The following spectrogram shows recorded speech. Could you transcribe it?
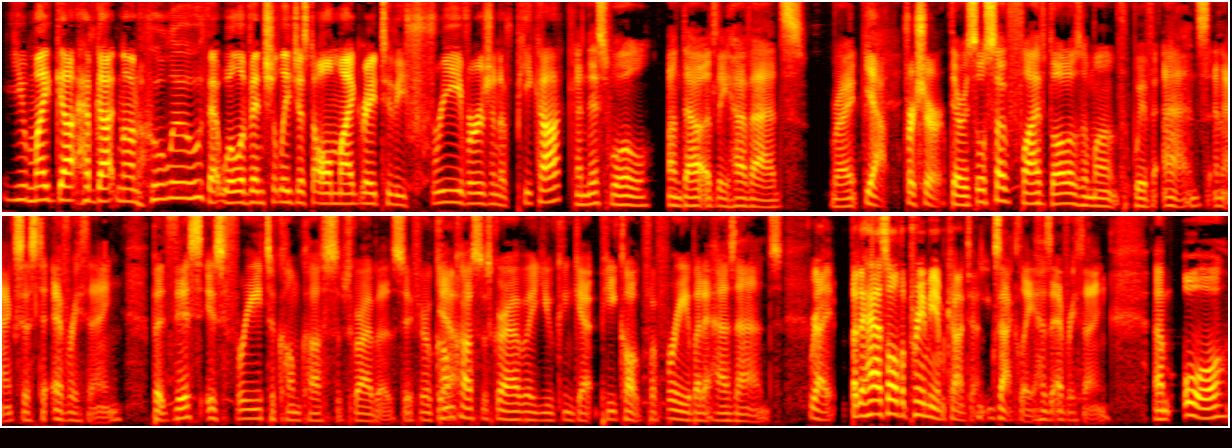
you might got have gotten on Hulu. That will eventually just all migrate to the free version of Peacock. And this will undoubtedly have ads right? Yeah, for sure. There is also $5 a month with ads and access to everything, but this is free to Comcast subscribers. So if you're a Yeah. Comcast subscriber, you can get Peacock for free, but it has ads. Right. But it has all the premium content. Exactly, it has everything. Um, or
